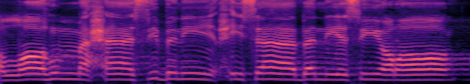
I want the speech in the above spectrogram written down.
اللهم حاسبني حسابا يسيرا.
